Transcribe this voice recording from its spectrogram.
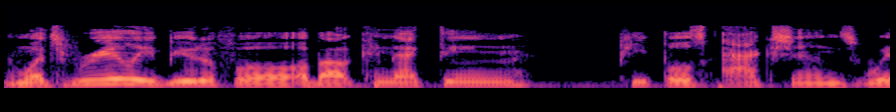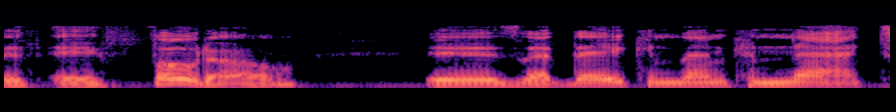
And what's really beautiful about connecting people's actions with a photo is that they can then connect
